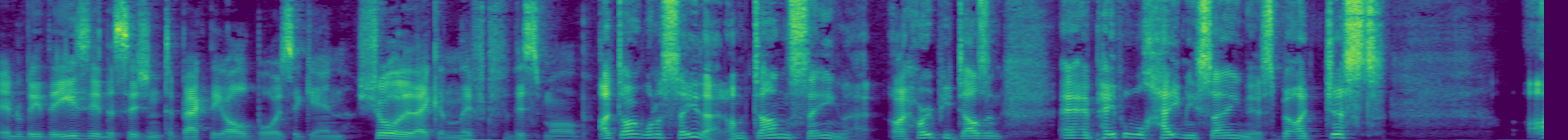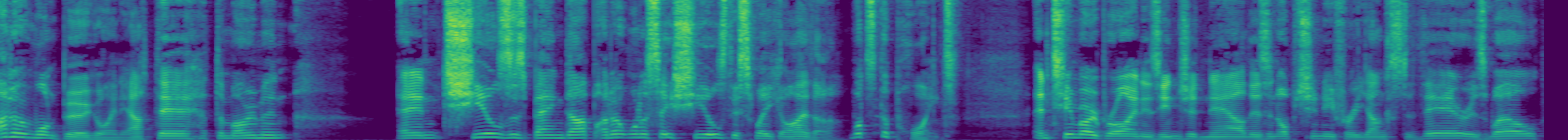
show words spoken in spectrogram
It would be the easier decision to back the old boys again. Surely they can lift for this mob. I don't want to see that. I'm done seeing that. I hope he doesn't. And, and people will hate me saying this, but I just. I don't want Burgoyne out there at the moment. And Shields is banged up. I don't want to see Shields this week either. What's the point? And Tim O'Brien is injured now. There's an opportunity for a youngster there as well.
